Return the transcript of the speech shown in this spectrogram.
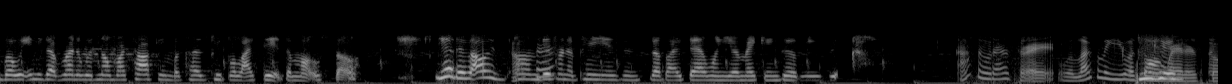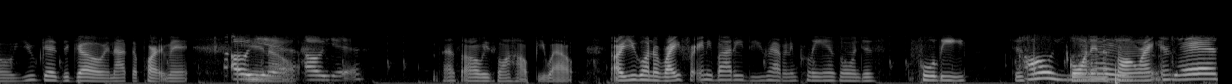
But we ended up running with No More Talking because people liked it the most. So yeah, there's always um okay. different opinions and stuff like that when you're making good music. I know that's right. Well, luckily you're a songwriter, so you good to go in that department. Oh yeah, know. oh yeah. That's always gonna help you out. Are you gonna write for anybody? Do you have any plans on just fully just oh, going yes, into songwriting?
